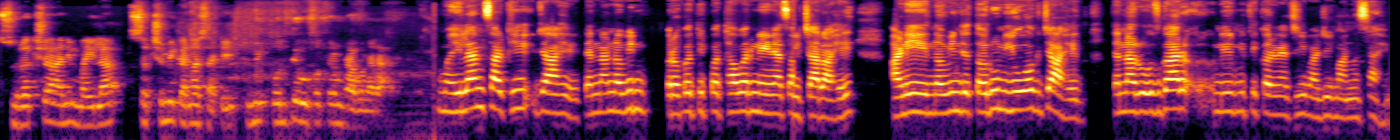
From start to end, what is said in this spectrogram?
सुरक्षा आणि महिला सक्षमीकरणासाठी तुम्ही कोणते उपक्रम राबवणार आहात? महिलांसाठी जे आहे त्यांना नवीन प्रगतीपथावर नेण्याचा विचार आहे. आणि नवीन जे तरुण युवक जे आहेत त्यांना रोजगार निर्मिती करण्याची माझी मानस आहे.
